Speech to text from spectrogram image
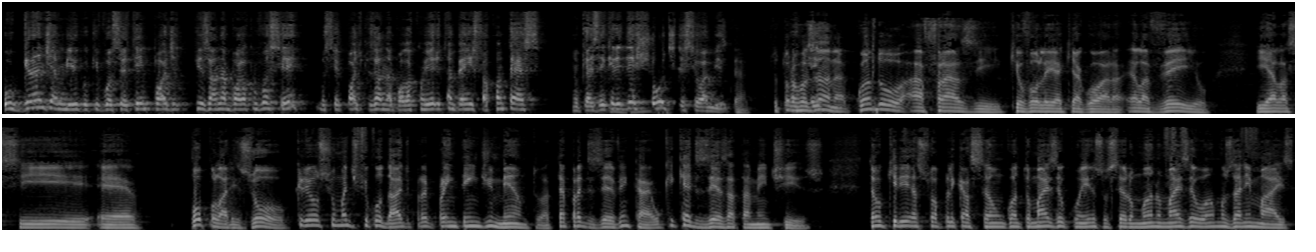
O grande amigo que você tem pode pisar na bola com você, você pode pisar na bola com ele também, isso acontece. Não quer dizer que ele uhum. deixou de ser seu amigo. Certo. Doutora Rosana, quando a frase que eu vou ler aqui agora, ela veio e ela se é, popularizou, criou-se uma dificuldade para entendimento, até para dizer, vem cá, o que quer dizer exatamente isso? Então eu queria a sua aplicação, quanto mais eu conheço o ser humano, mais eu amo os animais.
